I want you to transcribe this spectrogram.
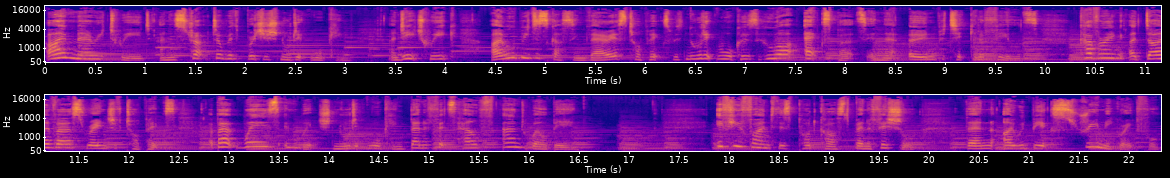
I'm Mary Tweed, an instructor with British Nordic Walking, and each week I will be discussing various topics with Nordic walkers who are experts in their own particular fields, covering a diverse range of topics about ways in which Nordic walking benefits health and well-being. If you find this podcast beneficial, then I would be extremely grateful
